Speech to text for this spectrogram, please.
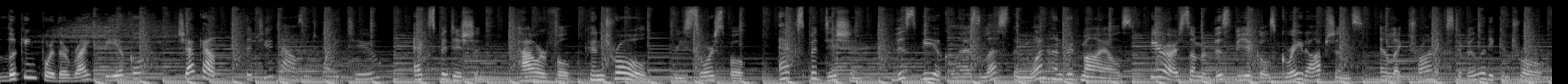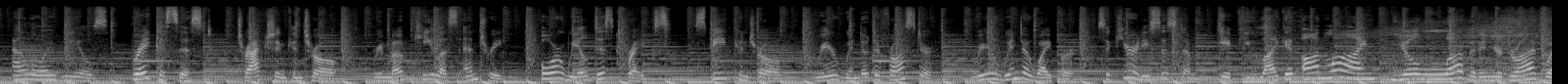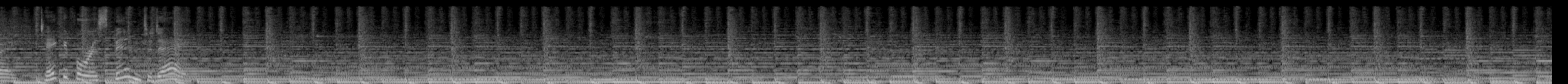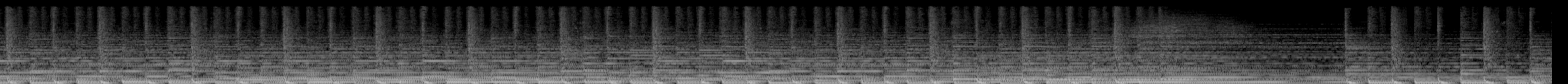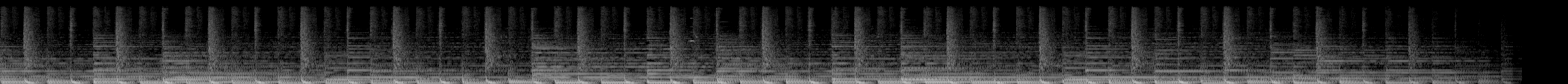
Looking for the right vehicle? Check out the 2022 Expedition. Powerful, controlled, resourceful. Expedition. This vehicle has less than 100 miles. Here are some of this vehicle's great options. Electronic stability control, alloy wheels, brake assist, traction control, remote keyless entry, four-wheel disc brakes, speed control, rear window defroster, rear window wiper, security system. If you like it online, you'll love it in your driveway. Take it for a spin today.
